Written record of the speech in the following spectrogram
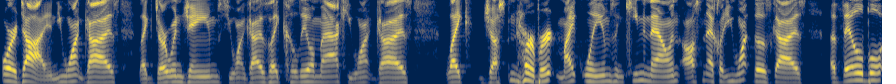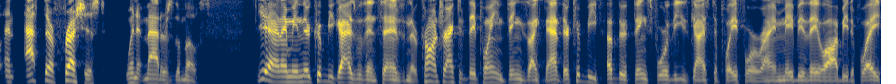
or die and you want guys like Derwin James, you want guys like Khalil Mack, you want guys like Justin Herbert, Mike Williams, and Keenan Allen, Austin Ekeler. You want those guys available and at their freshest when it matters the most. Yeah, and I mean there could be guys with incentives in their contract if they play and things like that. There could be other things for these guys to play for, right? Maybe they lobby to play.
